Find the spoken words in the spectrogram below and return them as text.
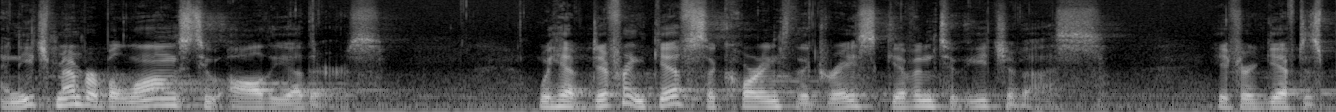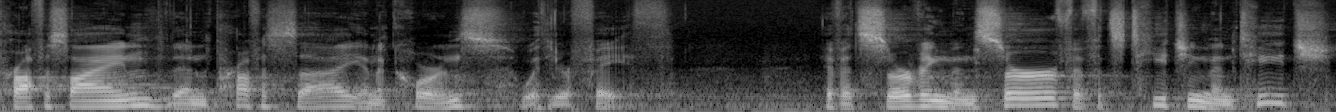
and each member belongs to all the others. We have different gifts according to the grace given to each of us. If your gift is prophesying, then prophesy in accordance with your faith. If it's serving, then serve. If it's teaching, then teach.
